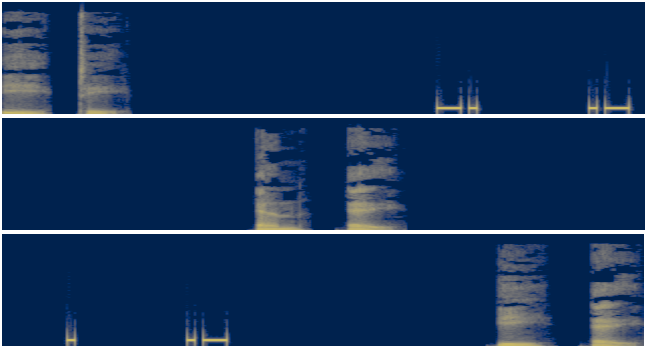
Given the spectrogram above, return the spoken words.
E, T. N, A. E, A.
